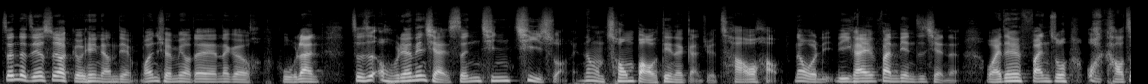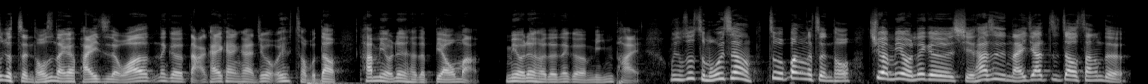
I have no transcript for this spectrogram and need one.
真的直接睡到隔天两点，完全没有在那个胡乱，这是哦，两点起来神清气爽，那种充饱电的感觉超好。那我离离开饭店之前呢，我还在那边翻说，哇靠，这个枕头是哪个牌子的？我要那个打开看看，结果诶找不到，它没有任何的标码，没有任何的那个名牌。我想说怎么会这样？这么棒的枕头居然没有那个写它是哪一家制造商的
